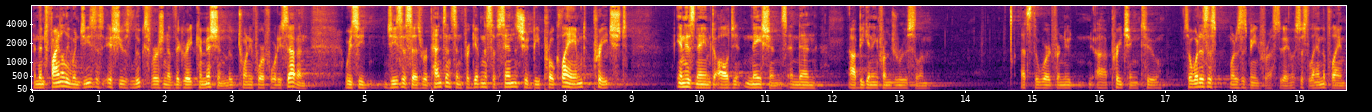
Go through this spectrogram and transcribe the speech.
And then finally, when Jesus issues Luke's version of the Great Commission, Luke 24 47, we see Jesus says, Repentance and forgiveness of sins should be proclaimed, preached in his name to all nations, and then uh, beginning from Jerusalem. That's the word for new uh, preaching, too. So, what does, this, what does this mean for us today? Let's just land the plane.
